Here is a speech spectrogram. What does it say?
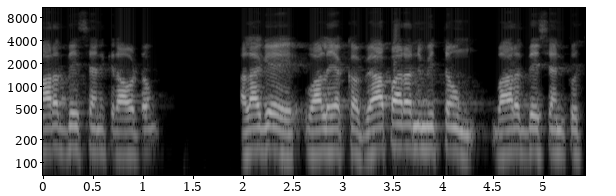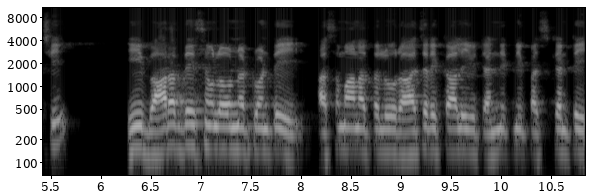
భారతదేశానికి రావటం అలాగే వాళ్ళ యొక్క వ్యాపార నిమిత్తం భారతదేశానికి వచ్చి ఈ భారతదేశంలో ఉన్నటువంటి అసమానతలు రాచరికాలు వీటన్నిటిని పసికంటి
